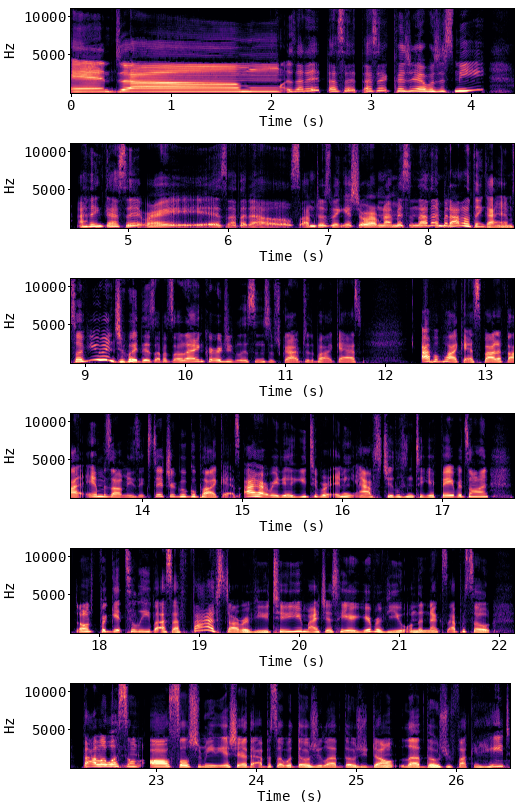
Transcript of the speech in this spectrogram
And um, is that it? That's it. That's it. Cause yeah, it was just me. I think that's it, right? It's nothing else. I'm just making sure I'm not missing nothing, but I don't think I am. So if you enjoyed this episode, I encourage you to listen, subscribe to the podcast. Apple Podcast, Spotify, Amazon Music, Stitcher, Google Podcasts, iHeartRadio, YouTube, or any apps that you listen to your favorites on. Don't forget to leave us a five star review too. You might just hear your review on the next episode. Follow us on all social media. Share the episode with those you love, those you don't love, those you fucking hate.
